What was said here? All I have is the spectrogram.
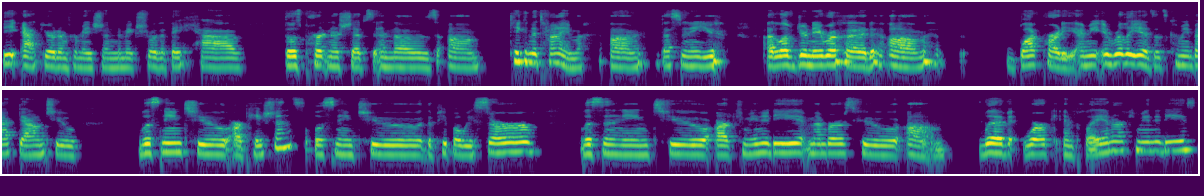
the accurate information to make sure that they have those partnerships and those um, taking the time. Um, Destinee, you, I loved your neighborhood um, block party. I mean, it really is. It's coming back down to listening to our patients, listening to the people we serve, listening to our community members who um, live, work, and play in our communities,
